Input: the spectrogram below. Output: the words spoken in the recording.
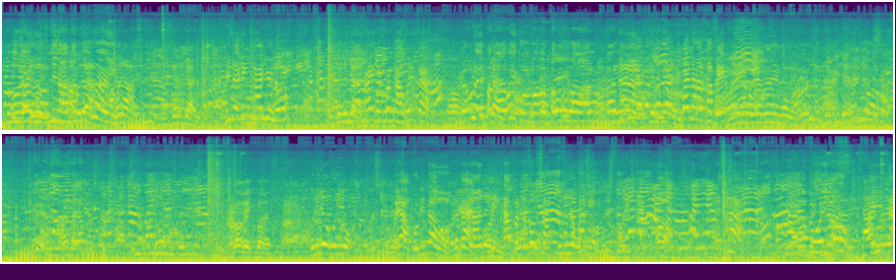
Hindi tayo tinatanggol na eh. Wala. Alis ka na dyan. Binalik tayo, no? Alis ka na dyan. Kahit ipag-away ka. Wala ipag-away kung baka papuwaan. Di ba nakakabit? Bakit, bakit? Kunin nyo, kunin nyo. Ayan, kunin daw, oh. Wala madaanan eh. Dapat ako sa akin niya kasi. Tayo ka.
